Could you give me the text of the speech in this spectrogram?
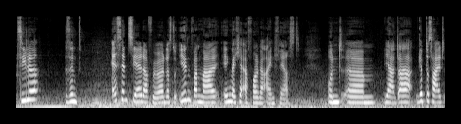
Ziele sind essentiell dafür, dass du irgendwann mal irgendwelche Erfolge einfährst. Und ähm, ja, da gibt es halt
